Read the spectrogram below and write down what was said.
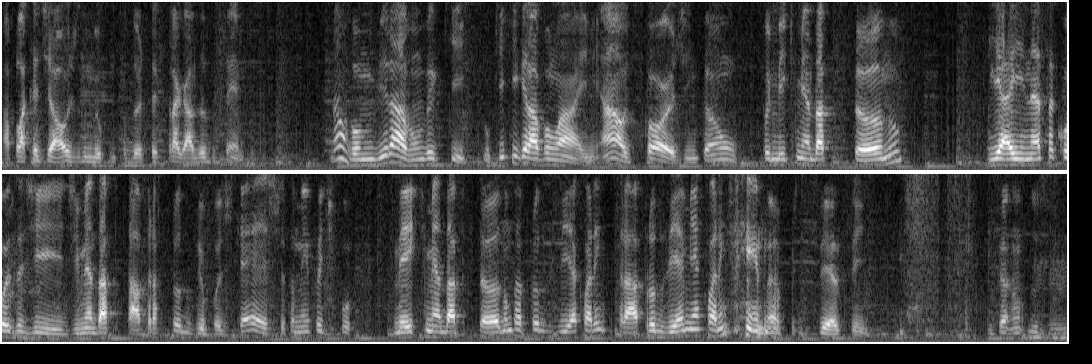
a placa de áudio do meu computador está estragada dos tempos. não, vamos virar, vamos ver aqui. O que que grava online? Ah, o Discord. Então foi meio que me adaptando. E aí nessa coisa de, de me adaptar para produzir o podcast, também foi tipo meio que me adaptando para produzir a para produzir a minha quarentena, por dizer assim. Então, uhum.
